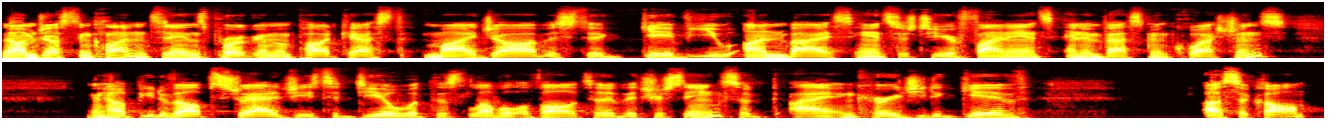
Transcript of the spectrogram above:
Now I'm Justin Klein, and today in this program and podcast, my job is to give you unbiased answers to your finance and investment questions and help you develop strategies to deal with this level of volatility that you're seeing. So I encourage you to give us a call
